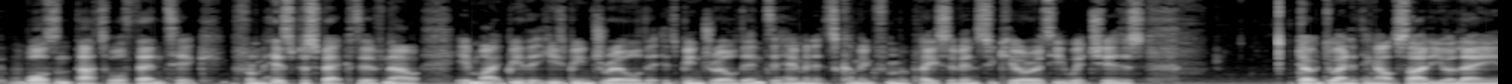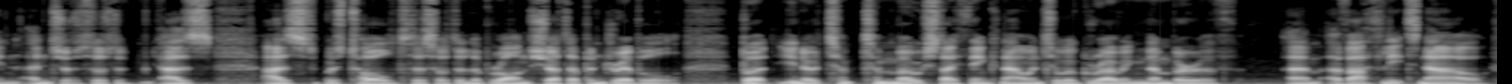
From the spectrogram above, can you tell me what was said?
wasn't that authentic from his perspective. Now, it might be that he's been drilled, it's been drilled into him, and it's coming from a place of insecurity, which is don't do anything outside of your lane and just sort of as as was told to sort of LeBron shut up and dribble but you know to to most I think now and to a growing number of um, of athletes now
